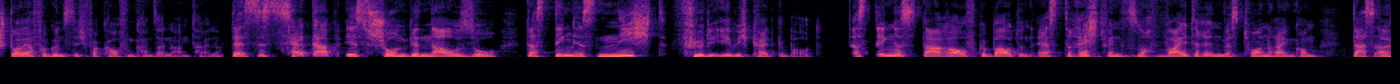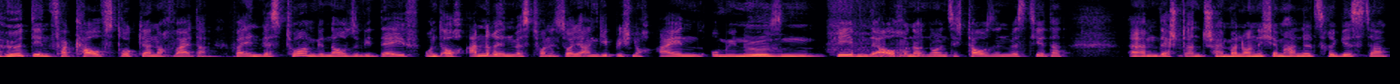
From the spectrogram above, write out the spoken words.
steuervergünstigt verkaufen kann, seine Anteile. Das ist, Setup ist schon genau so. Das Ding ist nicht für die Ewigkeit gebaut. Das Ding ist darauf gebaut und erst recht, wenn jetzt noch weitere Investoren reinkommen, das erhöht den Verkaufsdruck ja noch weiter. Weil Investoren, genauso wie Dave und auch andere Investoren, es soll ja angeblich noch einen ominösen geben, der auch 190.000 investiert hat, ähm, der stand scheinbar noch nicht im Handelsregister.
